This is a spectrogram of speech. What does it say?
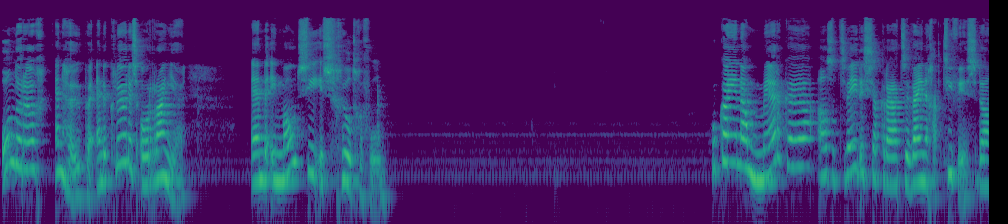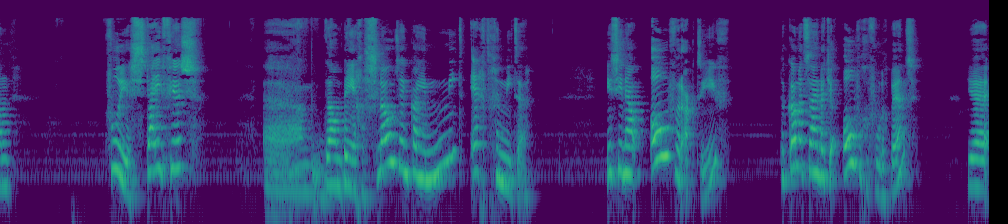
onderrug en heupen. En de kleur is oranje. En de emotie is schuldgevoel. Hoe kan je nou merken als het tweede chakra te weinig actief is? Dan voel je stijfjes, ehm, dan ben je gesloten en kan je niet echt genieten. Is hij nou overactief, dan kan het zijn dat je overgevoelig bent. Je,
